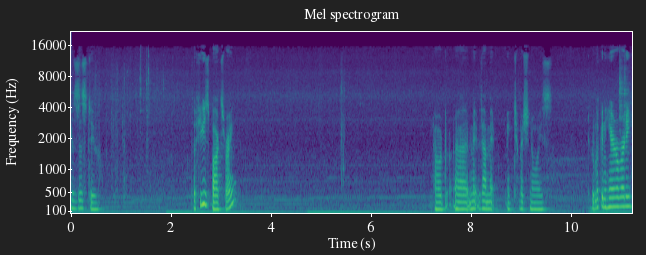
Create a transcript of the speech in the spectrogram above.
does this do? The fuse box, right? No, d- uh, that might make too much noise. Did we look in here already?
